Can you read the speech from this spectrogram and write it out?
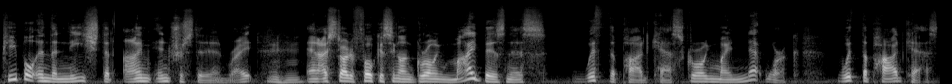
people in the niche that I'm interested in, right? Mm-hmm. And I started focusing on growing my business with the podcast, growing my network with the podcast.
